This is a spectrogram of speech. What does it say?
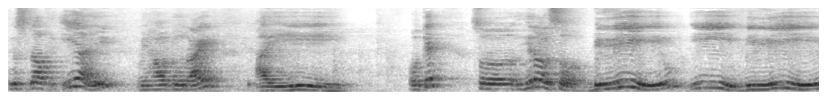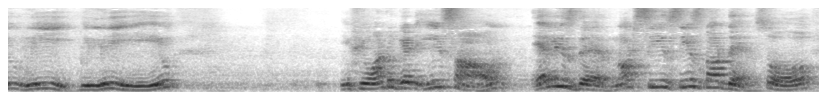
Instead of EI, we have to write IE. Okay? So here also believe, E, believe, Lee, believe. If you want to get E sound, L is there, not C, C is not there. So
